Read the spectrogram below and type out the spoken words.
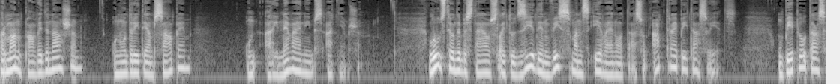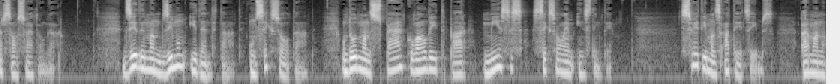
par manu pavidināšanu un nodarītajām sāpēm un arī nevainības atņemšanu. Lūdzu, Tev, debes Tēvs, lai Tu dziedini visas manas ievainotās un aptraipītās vietas un piepildās ar savu svēto garu. Dziedini manu dzimumu identitāti un seksualitāti un dod man spēku valdīt pār miesas seksuāliem instinktiem. Svētī manas attiecības ar manu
